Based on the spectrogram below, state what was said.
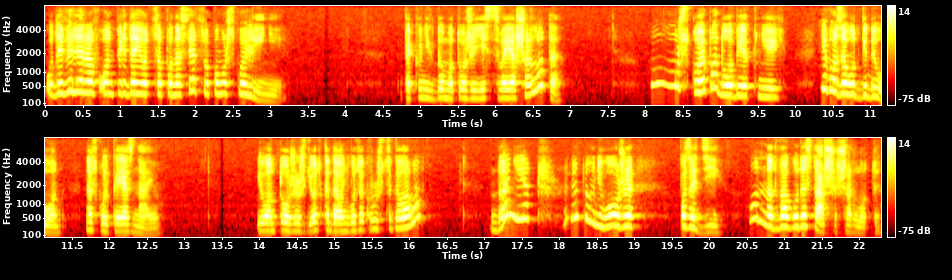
«У Девиллеров он передается по наследству по мужской линии». «Так у них дома тоже есть своя Шарлотта?» «Мужское подобие к ней. Его зовут Гидеон, насколько я знаю». «И он тоже ждет, когда у него закружится голова?» «Да нет, это у него уже позади. Он на два года старше Шарлотты.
